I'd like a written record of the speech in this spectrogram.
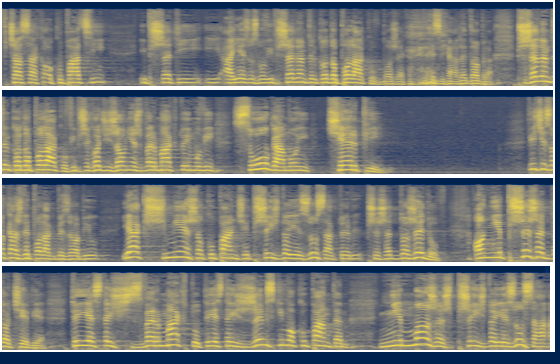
w czasach okupacji i przyszedł, i, i, a Jezus mówi, przyszedłem tylko do Polaków. Boże, jaka herezja, ale dobra. Przyszedłem tylko do Polaków i przychodzi żołnierz Wehrmachtu i mówi, sługa mój cierpi. Wiecie, co każdy Polak by zrobił? Jak śmiesz, okupancie, przyjść do Jezusa, który przyszedł do Żydów? On nie przyszedł do ciebie. Ty jesteś z Wehrmachtu, ty jesteś rzymskim okupantem. Nie możesz przyjść do Jezusa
